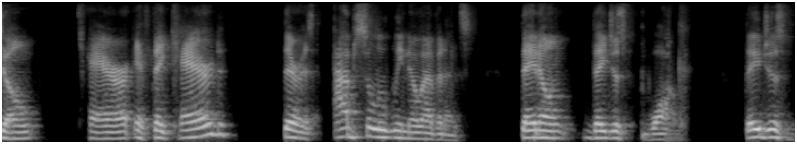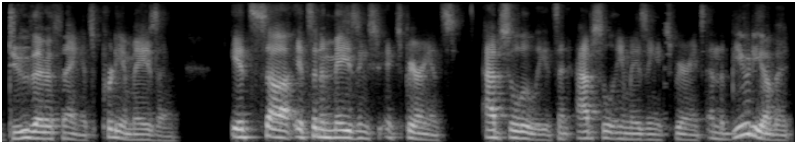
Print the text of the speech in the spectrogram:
don't care. If they cared there is absolutely no evidence. They don't, they just walk. They just do their thing. It's pretty amazing. It's uh it's an amazing experience. Absolutely. It's an absolutely amazing experience. And the beauty of it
